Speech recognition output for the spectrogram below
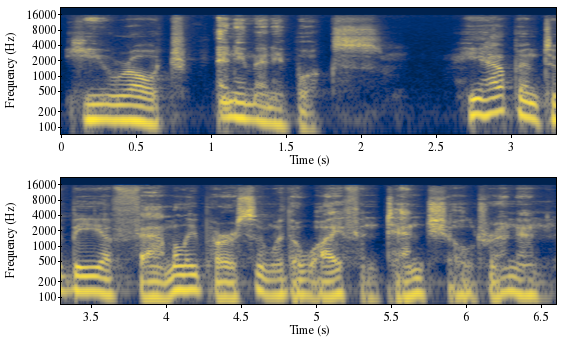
He wrote many, many books. He happened to be a family person with a wife and 10 children. And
